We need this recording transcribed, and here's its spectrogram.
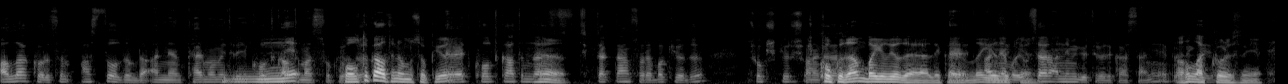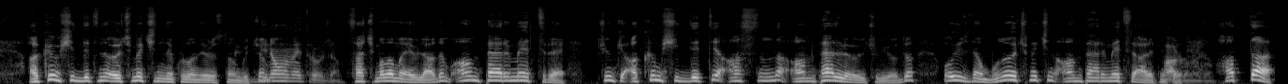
Allah korusun hasta olduğumda annem termometreyi koltuk Ne- altıma sokuyordu. Koltuk altına mı sokuyor? Evet koltuk altımda He. çıktıktan sonra bakıyordu. Çok şükür şu ana kadar. Kokudan bayılıyordu herhalde Evet karında. annem Yazık bayıldı. yani. Sefer annemi götürüyorduk hastaneye. Hep öyle Allah gidiyor. korusun ya. Akım şiddetini ölçmek için ne kullanıyoruz Tonguç'um? Dinamometre hocam. Saçmalama evladım. Ampermetre. Çünkü akım şiddeti aslında amperle ölçülüyordu. O yüzden bunu ölçmek için ampermetre aletini kullanıyoruz. Hatta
